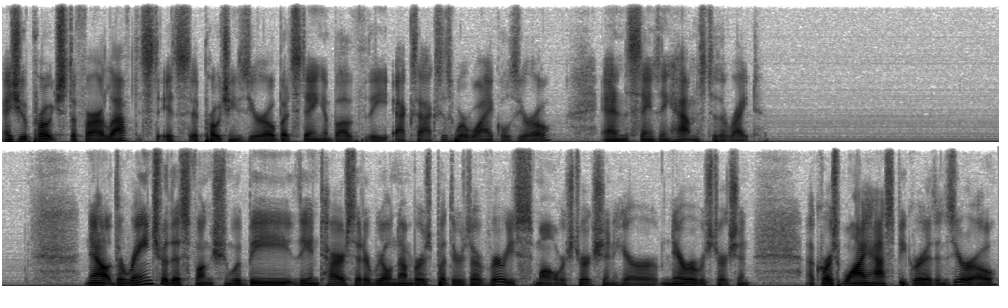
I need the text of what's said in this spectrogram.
As you approach the far left, it's, it's approaching 0, but staying above the x-axis where y equals 0. And the same thing happens to the right. Now, the range for this function would be the entire set of real numbers, but there's a very small restriction here, or narrow restriction. Of course, y has to be greater than 0,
